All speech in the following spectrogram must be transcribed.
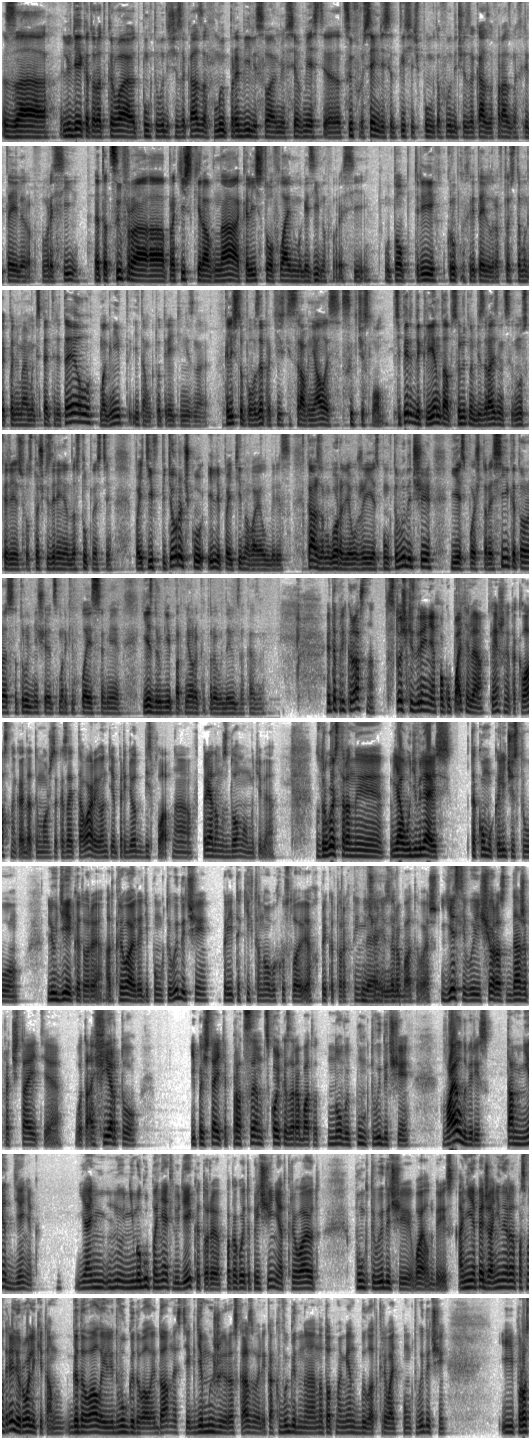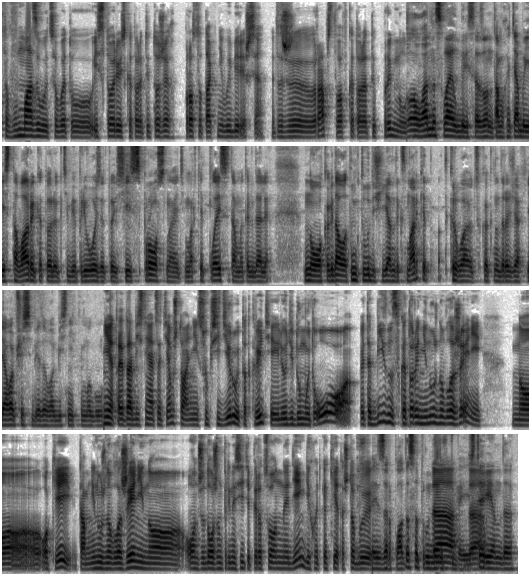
за людей, которые открывают пункты выдачи заказов. Мы пробили с вами все вместе цифру 70 тысяч пунктов выдачи заказов разных ритейлеров в России. Эта цифра а, практически равна количеству офлайн магазинов в России у топ-3 крупных ритейлеров. То есть, это, мы так понимаем, X5 Retail, Магнит и там кто третий, не знаю. Количество ПВЗ практически сравнялось с их числом. Теперь для клиента абсолютно без разницы, ну, скорее всего, с точки зрения доступности, пойти в пятерочку или пойти на Wildberries. В каждом городе уже есть пункты выдачи, есть Почта России, которая сотрудничает с маркетплейсами, есть другие партнеры, которые выдают заказы. Это прекрасно. С точки зрения покупателя, конечно, это классно, когда ты можешь заказать товар, и он тебе придет бесплатно рядом с домом у тебя. С другой стороны, я удивляюсь такому количеству людей, которые открывают эти пункты выдачи при таких-то новых условиях, при которых ты ничего да, не да. зарабатываешь. Если вы еще раз даже прочитаете вот оферту и посчитаете процент, сколько зарабатывает новый пункт выдачи Wildberries, там нет денег. Я ну, не могу понять людей, которые по какой-то причине открывают пункты выдачи Wildberries. Они, опять же, они, наверное, посмотрели ролики там годовалой или двухгодовалой давности, где мы же рассказывали, как выгодно на тот момент было открывать пункт выдачи и просто вмазываются в эту историю, из которой ты тоже просто так не выберешься. Это же рабство, в которое ты прыгнул. Ну, ладно, с Wildberries сезон, там хотя бы есть товары, которые к тебе привозят, то есть есть спрос на эти маркетплейсы там и так далее. Но когда вот пункты выдачи Яндекс Маркет открываются как на дрожжах, я вообще себе этого объяснить не могу. Нет, это объясняется тем, что они субсидируют открытие, и люди думают, о, это бизнес, в который не нужно вложений но окей, там не нужно вложений, но он же должен приносить операционные деньги хоть какие-то, чтобы... Есть зарплата сотрудников, да, у тебя да. есть аренда,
